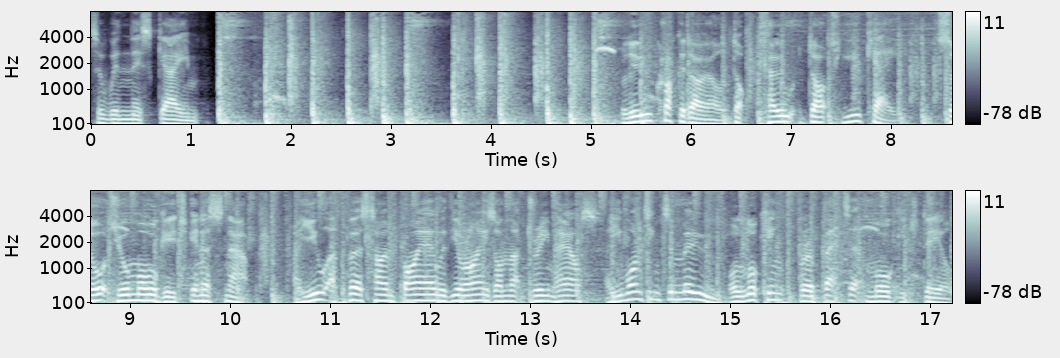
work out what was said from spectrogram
to win this game. bluecrocodile.co.uk. Sort your mortgage in a snap. Are you a first time buyer with your eyes on that dream house? Are you wanting to move or looking for a better mortgage deal?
